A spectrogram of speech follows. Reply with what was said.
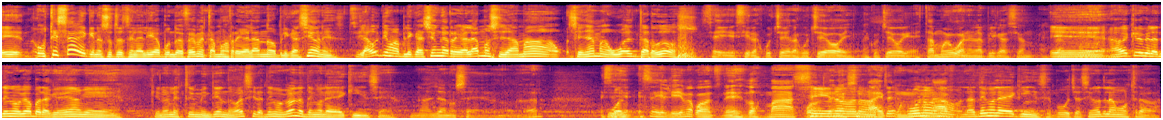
Eh, usted sabe que nosotros en la Liga.fm estamos regalando aplicaciones. La última aplicación que regalamos se llama, se llama Walter 2. Sí, sí, la escuché, la escuché hoy. La escuché hoy. Está muy buena la aplicación. Eh. A ver, creo que la tengo acá para que vean que, que, no le estoy mintiendo. A ver si la tengo acá o la tengo la de 15. No, ya no sé. A ver. Ese, es el dilema cuando tenés dos más. Cuando tenés no, no, un, te, un, uno, no. La tengo la de 15, pucha, si no te la mostraba.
